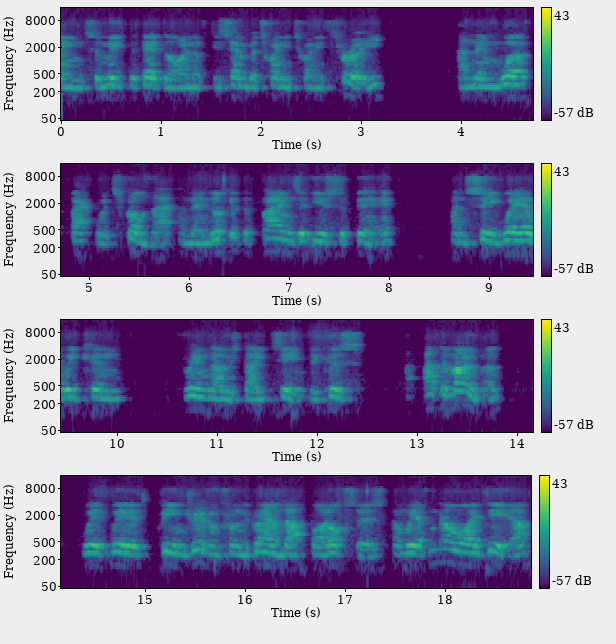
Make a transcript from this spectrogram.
aim to meet the deadline of December 2023 and then work backwards from that and then look at the plans that you submit and see where we can bring those dates in. Because at the moment we're, we're being driven from the ground up by officers and we have no idea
